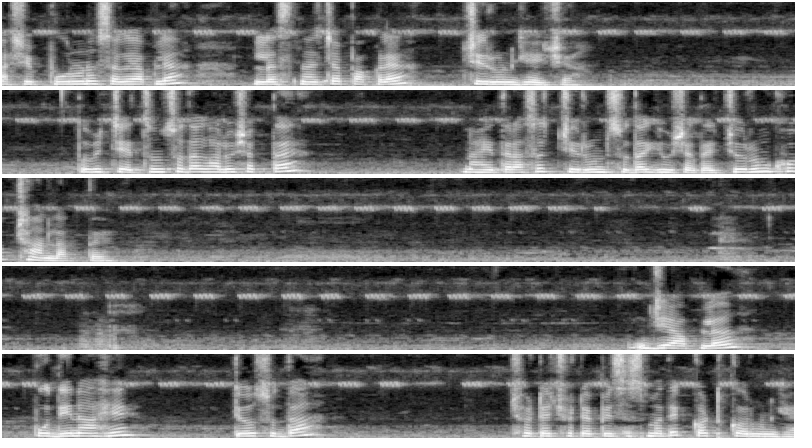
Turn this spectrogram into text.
असे पूर्ण सगळे आपल्या लसणाच्या पाकळ्या चिरून घ्यायच्या. तुम्ही चेचूनसुद्धा घालू शकताय? नाहीतर असं चिरूनसुद्धा घेऊ शकताय. चिरून खूप छान लागतं आहे जे आपलं पुदिना आहे तो सुद्धा छोट्या छोट्या पीसेसमध्ये कट करून घ्या.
